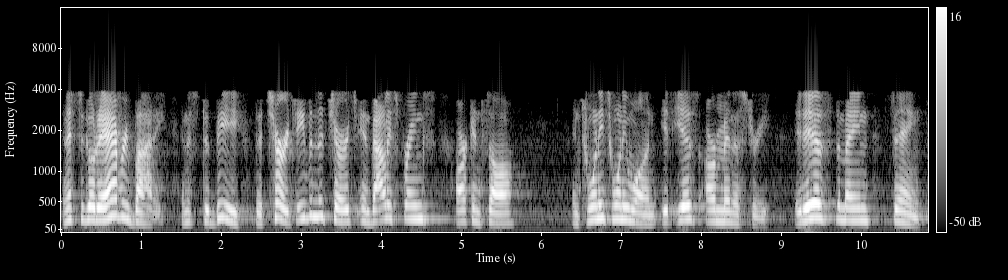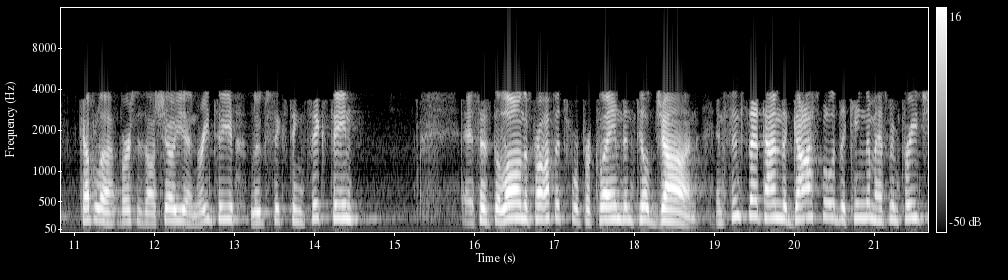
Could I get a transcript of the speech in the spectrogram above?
And it's to go to everybody. And it's to be the church, even the church in Valley Springs, Arkansas, in 2021, it is our ministry. It is the main thing. A couple of verses I'll show you and read to you. Luke 16, 16. It says, The law and the prophets were proclaimed until John. And since that time, the gospel of the kingdom has been preached,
